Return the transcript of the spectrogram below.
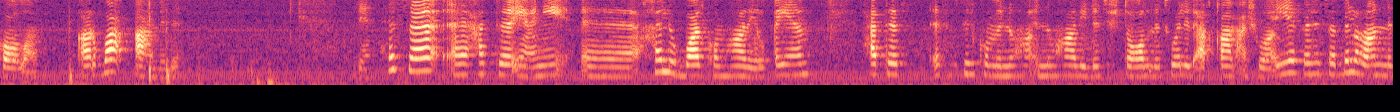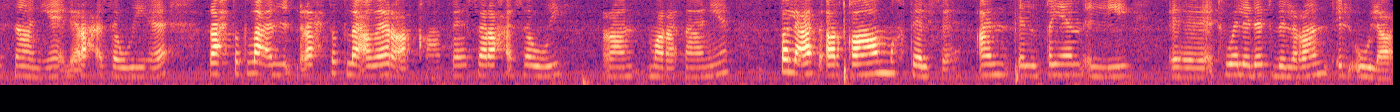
column أربع أعمدة. زين هسه حتى يعني خلوا ببالكم هذه القيم. حتى أثبت لكم إنه إنه هذه دا تشتغل تولد أرقام عشوائية. فهسه بال run الثانية اللي راح أسويها راح تطلع راح تطلع غير أرقام. فهسه راح أسوي run مرة ثانية. طلعت أرقام مختلفة عن القيم اللي آه تولدت بال run الأولى.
